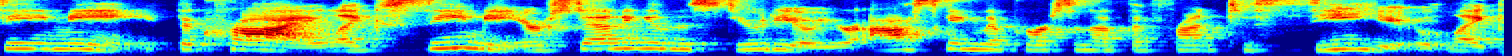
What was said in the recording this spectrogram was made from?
see me, the cry, like, see me. You're standing in the studio, you're asking the person at the front to see you, like,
